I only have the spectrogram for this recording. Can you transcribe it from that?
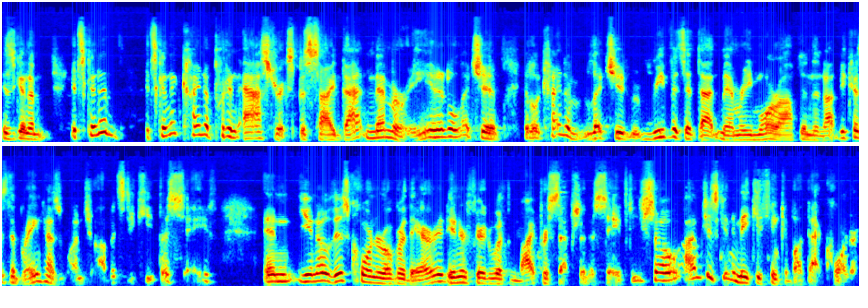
is gonna it's gonna it's to kind of put an asterisk beside that memory and it'll let you it'll kind of let you revisit that memory more often than not because the brain has one job it's to keep us safe. And you know this corner over there it interfered with my perception of safety. So i'm just to make you think about that corner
